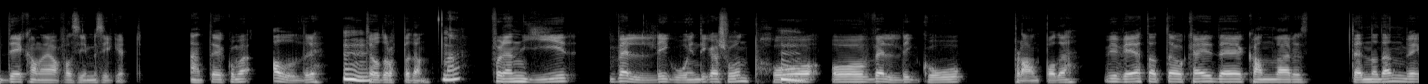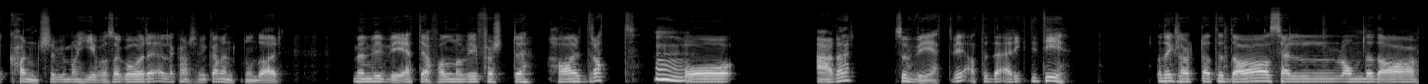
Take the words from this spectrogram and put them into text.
Det kan jeg iallfall si med sikkert. At jeg kommer aldri Mm. til å droppe den. Nei. For den gir veldig god indikasjon på, Mm. og veldig god plan på det. Vi vet at ok, det kan være den og den, vi, kanskje vi må hive oss av gårde, eller kanskje vi kan vente noen dager. Men vi vet iallfall når vi først har dratt Mm. og er der, så vet vi at det er riktig tid. Og det er klart at da, selv om det da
